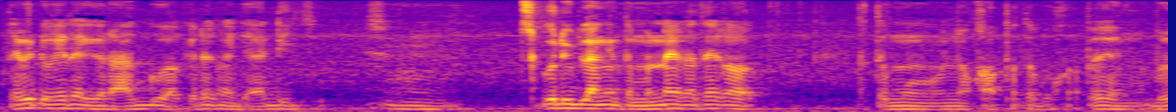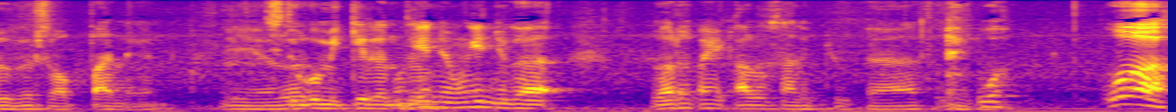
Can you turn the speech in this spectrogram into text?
tapi doi lagi ragu akhirnya nggak jadi sih. terus gue dibilangin temennya katanya kalau ketemu nyokap atau bokapnya yang belum sopan ya kan Iya, Terus gue mikir kan mungkin tuh mungkin juga lu harus pakai kalung salib juga tuh Wah. Wah.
